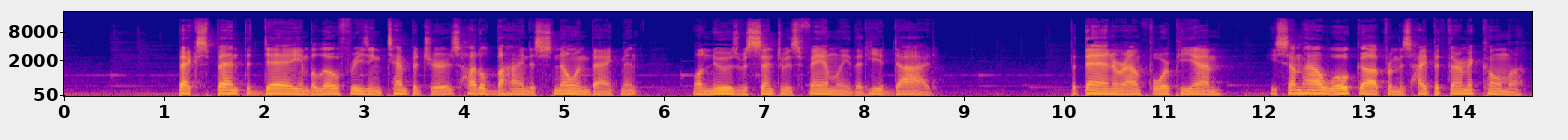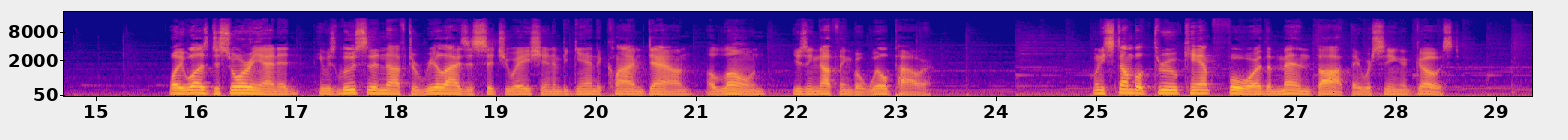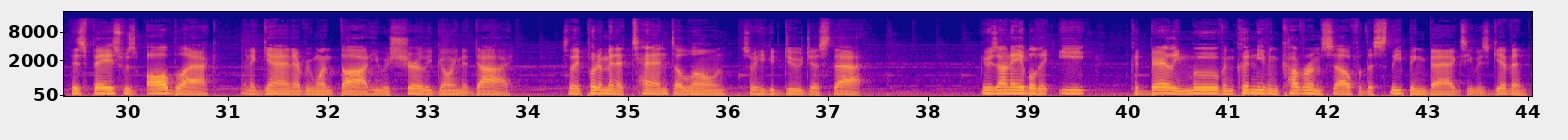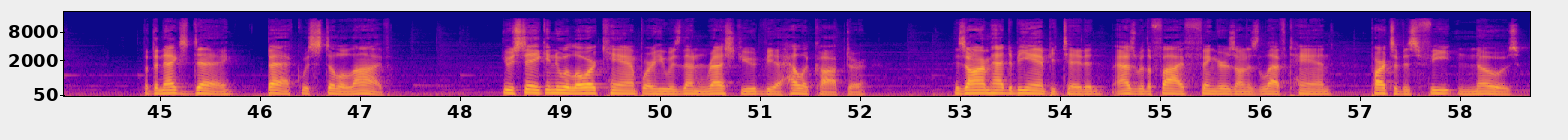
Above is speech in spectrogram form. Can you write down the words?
Beck spent the day in below freezing temperatures, huddled behind a snow embankment, while news was sent to his family that he had died. But then, around 4 p.m., he somehow woke up from his hypothermic coma while he was disoriented, he was lucid enough to realize his situation and began to climb down, alone, using nothing but willpower. When he stumbled through Camp 4, the men thought they were seeing a ghost. His face was all black, and again everyone thought he was surely going to die, so they put him in a tent alone so he could do just that. He was unable to eat, could barely move, and couldn't even cover himself with the sleeping bags he was given. But the next day, Beck was still alive. He was taken to a lower camp where he was then rescued via helicopter. His arm had to be amputated, as were the five fingers on his left hand, parts of his feet and nose.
